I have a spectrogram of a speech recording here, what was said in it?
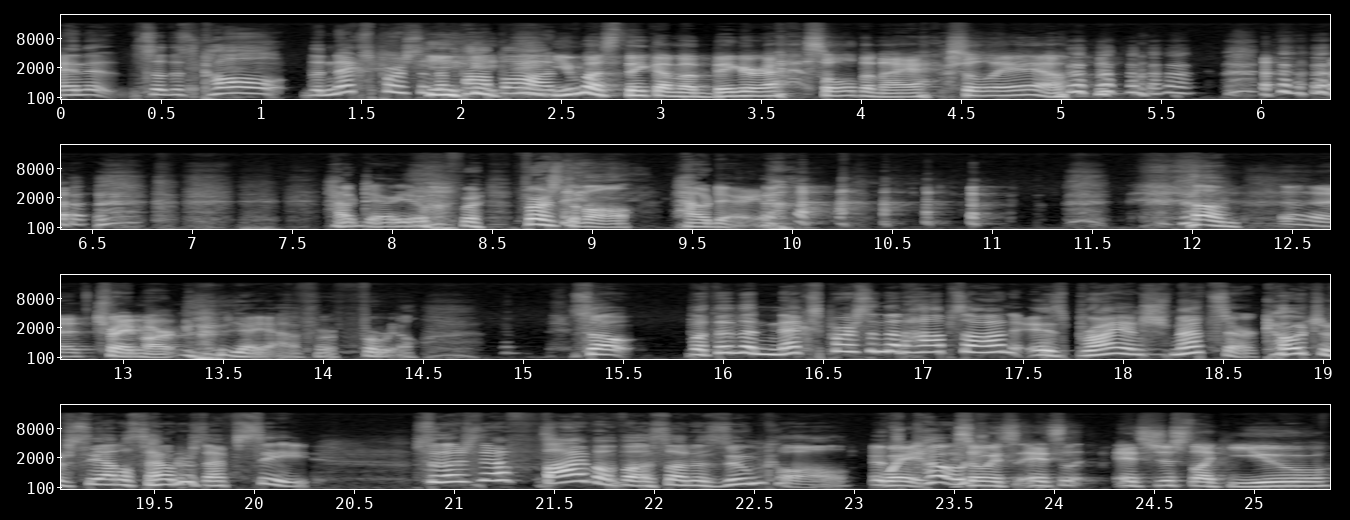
And th- so this call, the next person to pop on, you must think I'm a bigger asshole than I actually am. how dare you? First of all, how dare you? um, Uh, trademark. yeah, yeah, for for real. So, but then the next person that hops on is Brian Schmetzer, coach of Seattle Sounders FC. So there's now five of us on a Zoom call. It's Wait, coach, so it's it's it's just like you,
